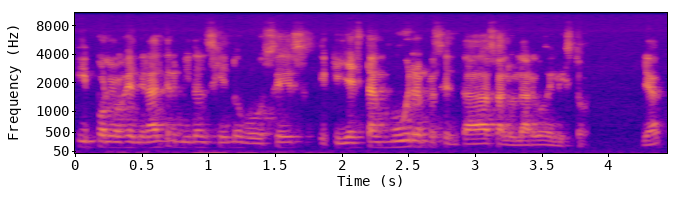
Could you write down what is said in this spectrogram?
y por lo general terminan siendo voces que ya están muy representadas a lo largo de la historia, ¿ya?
